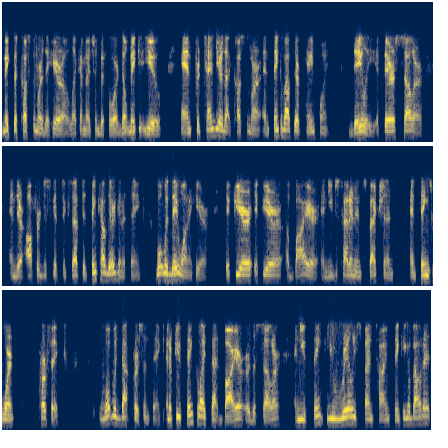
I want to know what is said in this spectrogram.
make the customer the hero, like I mentioned before. Don't make it you, and pretend you're that customer and think about their pain points daily. If they're a seller and their offer just gets accepted, think how they're going to think. What would they want to hear? If you're if you're a buyer and you just had an inspection and things weren't perfect, what would that person think? And if you think like that buyer or the seller and you think you really spend time thinking about it,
